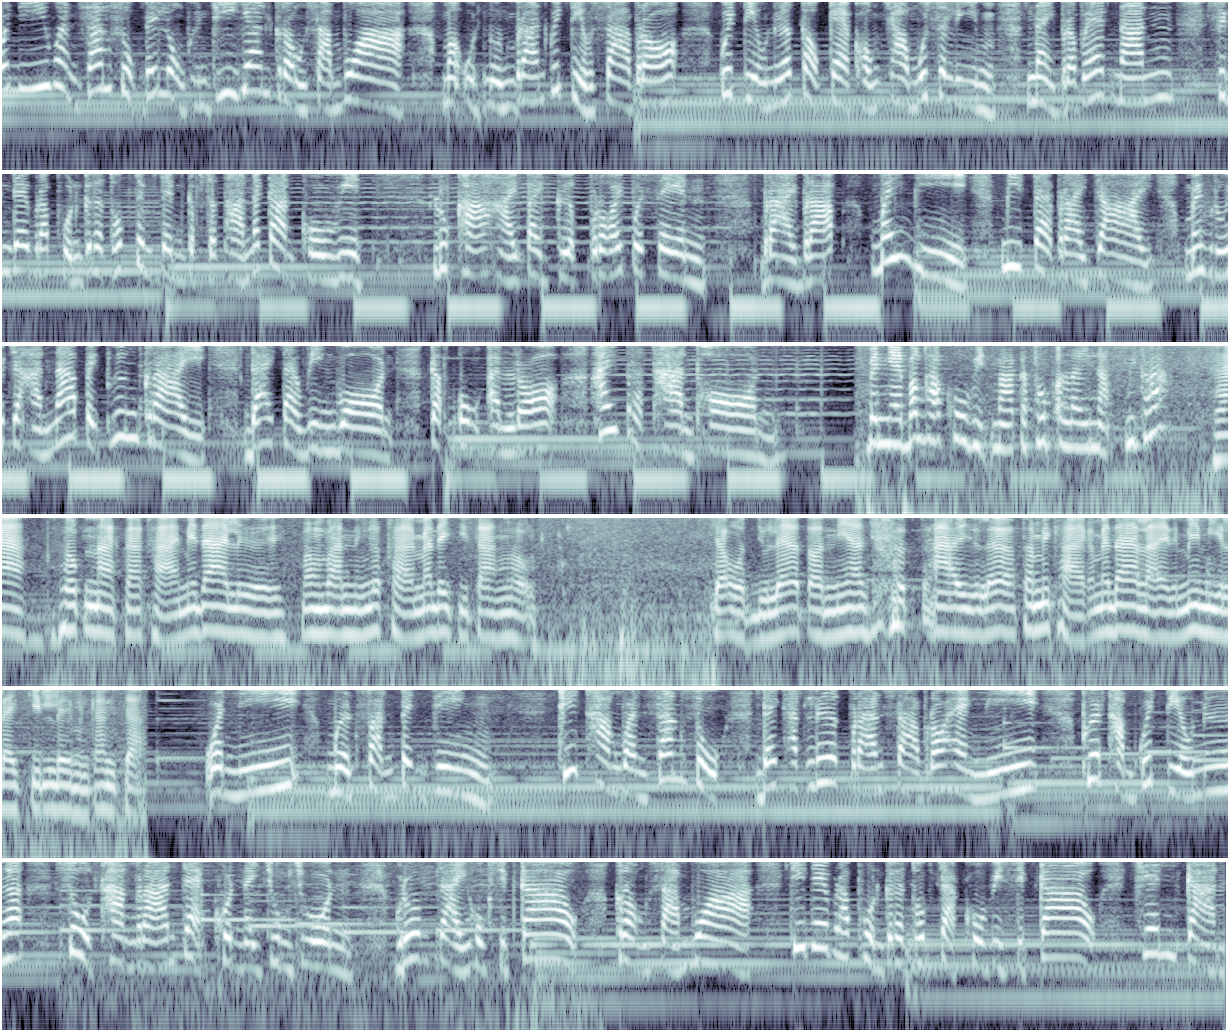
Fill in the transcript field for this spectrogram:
วันนี้วันสร้างสุขได้ลงพื้นที่ย่านกรองสามวา มาอุดหนุนร้านก๋วยเตี๋ยวซาบราะก๋วยเตี๋ยวเนื้อเก่าแก่ของชาวมุสลิม ในประแวกนั้น ซึ่งได้รับผลกระทบเต็มๆกับสถานการณ์โควิด ลูกค้าหายไปเกือบร้อยเปอร์เซนต์รายรับไม่มี มีแต่รายจ่าย ไม่รู้จะหันหน้าไปพึ่งใคร ได้แต่วิงวอนกับองค์อันเลาะให้ประทานพร เป็นไงบ้างคะโควิดมากระทบอะไรหนักไหมคะ ค่ะกระทบหนักค่ะขายไม่ได้เลย บางวันหนึ่งก็ขายไม่ได้กี่ตังค์หรอก จะอดอยู่แล้วตอนนี้จะตายอยู่แล้ว ถ้าไม่ขายก็ไม่ได้อะไร ไม่มีอะไรกินเลยเหมือนกันจ้ะ วันนี้เหมือนฝันเป็นจริง ที่ทางวันสร้างสุขได้คัดเลือกร้านซาบรอแห่งนี้ เพื่อทำก๋วยเตี๋ยวเนื้อ สูตรทางร้านแจกคนในชุมชน ร่วมใจ 69 กล่องสามวา ที่ได้รับผลกระทบจากโควิด -19 เช่นกัน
